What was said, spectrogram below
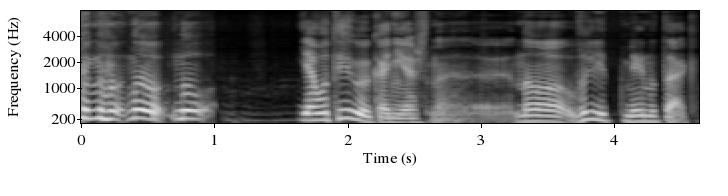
ну, ну, ну, я утрирую, конечно, но выглядит примерно так.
